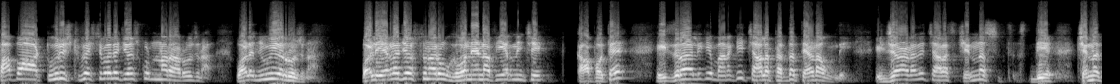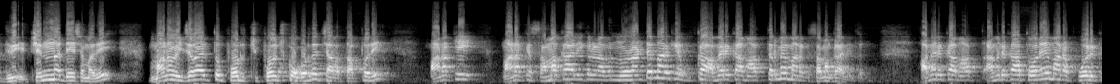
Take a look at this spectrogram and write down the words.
పాప ఆ టూరిస్ట్ ఫెస్టివల్ చేసుకుంటున్నారు ఆ రోజున. వాళ్ళ న్యూ ఇయర్ రోజున. వాళ్ళు ఎలా చేస్తున్నారు? వన్ అండ్ హాఫ్ ఇయర్ నుంచి. కాకపోతే ఇజ్రాయల్కి మనకి చాలా పెద్ద తేడా ఉంది. ఇజ్రాయల్ అనేది చాలా చిన్న చిన్న చిన్న దేశం అది. మనం ఇజ్రాయల్తో పోల్చు పోల్చుకోకూడదు చాలా తప్పది. మనకి మనకి సమకాలీకులు ఎవరు అంటే మనకి ఒక్క అమెరికా మాత్రమే మనకి సమకాలీకులు. అమెరికా అమెరికాతోనే మన పోలిక.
